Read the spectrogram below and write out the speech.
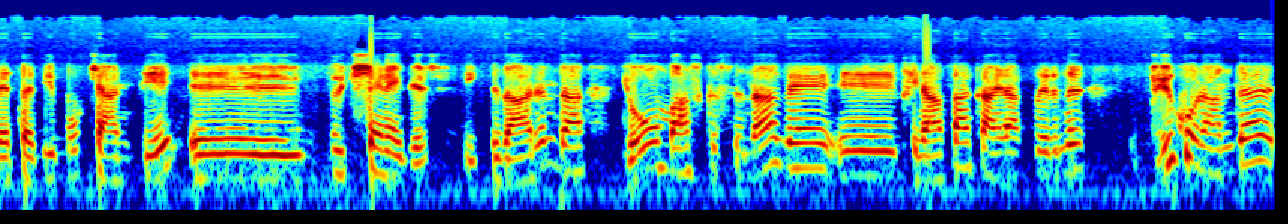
ve tabii bu kenti 3 senedir iktidarın da yoğun baskısına ve e, finansal kaynaklarını büyük oranda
